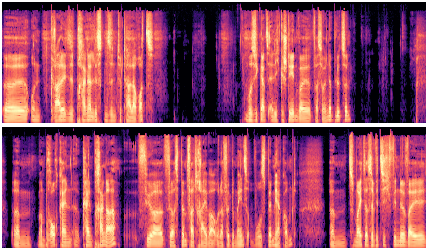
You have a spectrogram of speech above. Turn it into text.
äh, und gerade diese Prangerlisten sind totaler Rotz. Muss ich ganz ehrlich gestehen, weil was soll denn der Blödsinn? Ähm, man braucht kein, kein Pranger für, für Spam-Vertreiber oder für Domains, wo Spam herkommt. Ähm, zumal ich das sehr witzig finde, weil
